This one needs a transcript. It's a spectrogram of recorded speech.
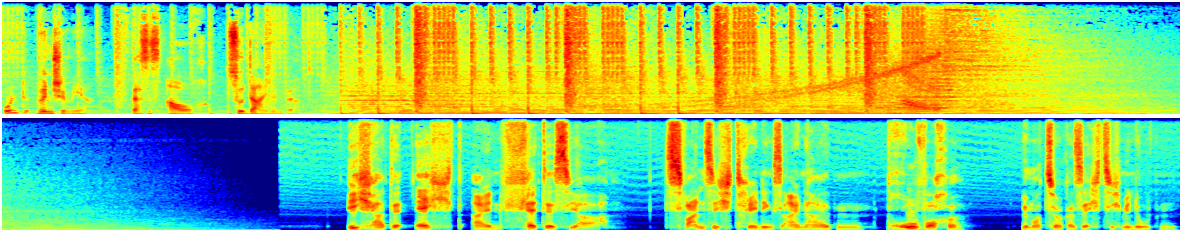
und wünsche mir, dass es auch zu deinem wird. Ich hatte echt ein fettes Jahr. 20 Trainingseinheiten pro Woche, immer circa 60 Minuten,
